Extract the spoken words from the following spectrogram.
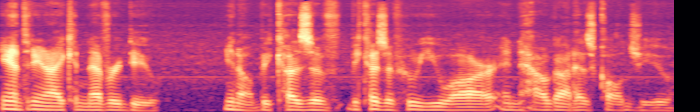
Anthony and I can never do you know because of because of who you are and how god has called you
